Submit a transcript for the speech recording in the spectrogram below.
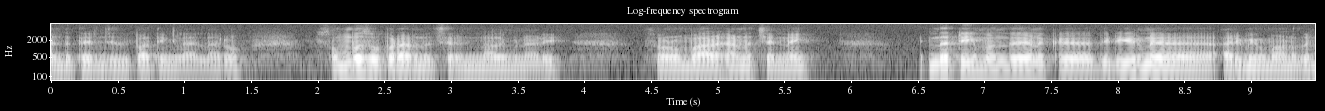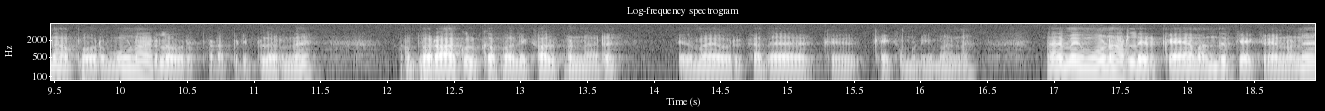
ரெண்டு தெரிஞ்சுது பார்த்தீங்களா எல்லோரும்? ரொம்ப சூப்பராக இருந்துச்சு ரெண்டு நாளைக்கு முன்னாடி. ஸோ ரொம்ப அழகான சென்னை. இந்த டீம் வந்து எனக்கு திடீர்னு அறிமுகமானது. நான் அப்போ ஒரு மூணாரில் ஒரு படப்பிடிப்பில் இருந்தேன். அப்போ ராகுல் கபாலி கால் பண்ணார். இது மாதிரி ஒரு கதைக்கு கேட்க முடியுமான்னு. நான் இது மாதிரி மூணாரில் இருக்கேன் வந்து கேட்குறேன்னொன்னே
